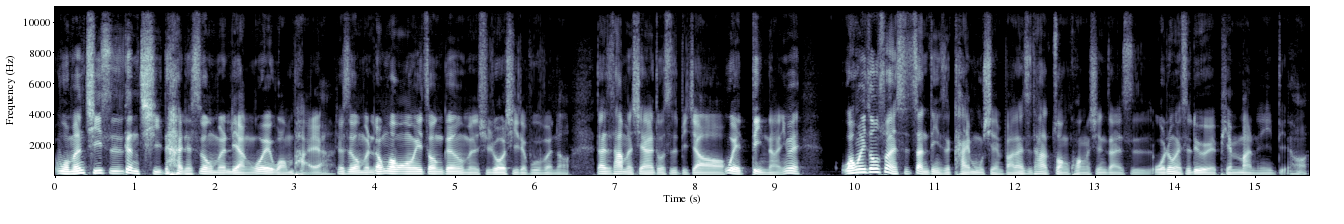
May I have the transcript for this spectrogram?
我们其实更期待的是我们两位王牌啊，就是我们龙王王维忠跟我们徐若曦的部分哦。但是他们现在都是比较未定啊，因为王维忠虽然是暂定是开幕先发，但是他的状况现在是我认为是略微偏慢了一点哈。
